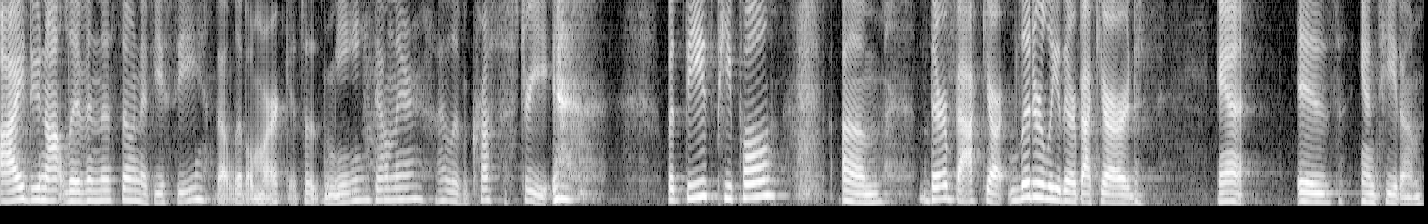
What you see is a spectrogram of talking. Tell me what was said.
I do not live in this zone. If you see that little mark, it says me down there. I live across the street. but these people, um, their backyard, literally their backyard, and is Antietam,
